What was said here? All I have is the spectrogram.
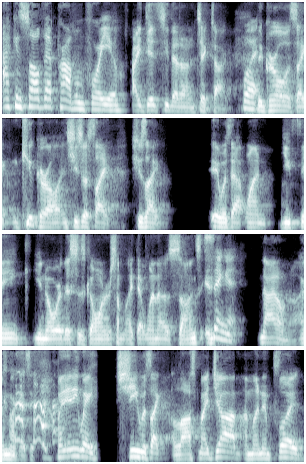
I can solve that problem for you. I did see that on TikTok. What? The girl was like, cute girl. And she's just like, she's like, it was that one, you think you know where this is going or something like that. One of those songs. And- Sing it. no, I don't know. I'm not going to say. but anyway, she was like, I lost my job. I'm unemployed,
